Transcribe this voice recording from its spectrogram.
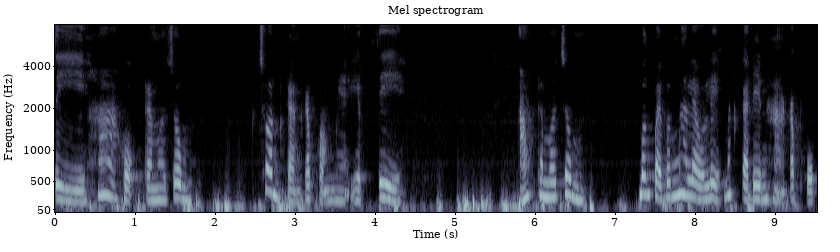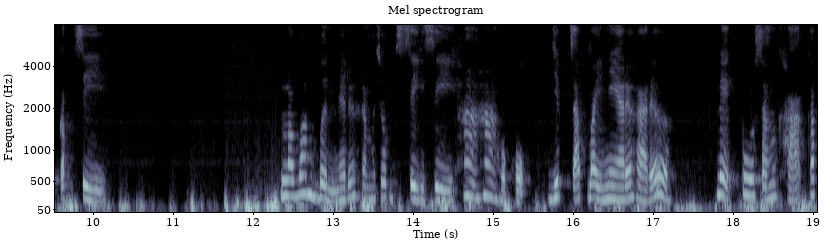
สี่ห้าหกท่านผู้ชม ชนกันกับของเมียเอฟซีเอาท่านผู้ชม เบิ่งไปเบิ่งมาแล้วเลขมันกระเด็นหากับหกกับสี่ ระวังเบิ่นเนี่ยเด้อท่านผู้ชมสี่สี่ห้าห้าหกหกยิบจับไว้แน่เด้อค่ะเด้อเลขปูสังขะกับ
